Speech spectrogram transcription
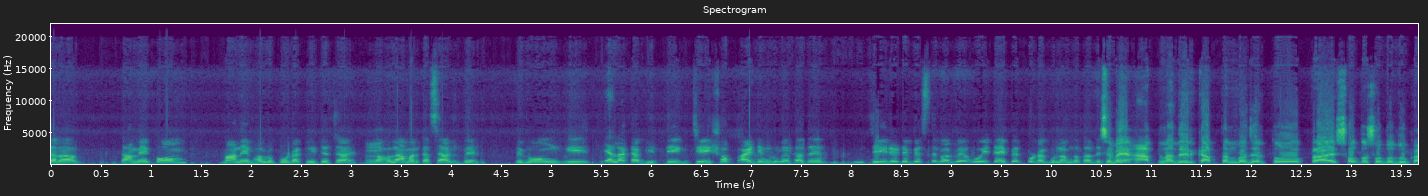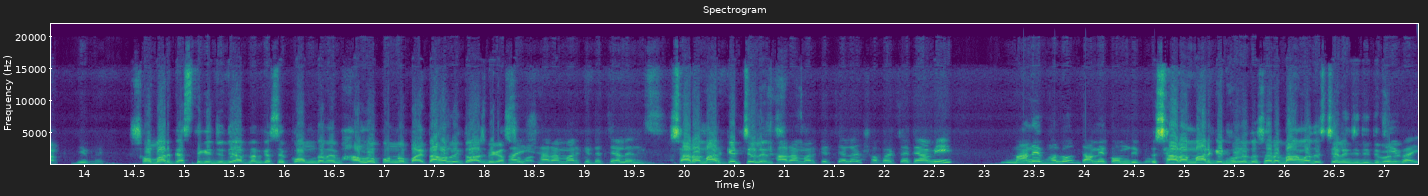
তারা দামে কম মানে ভালো প্রোডাক্ট নিতে চায় তাহলে আমার কাছে আসবে। এবং কি এলাকা ভিত্তিক যেই সব আইটেমগুলো তাদের যেই রেটে বেচতে পারবে ওই টাইপের প্রোডাক্টগুলো আমরা তাদের আচ্ছা ভাই আপনাদের কাপ্তান বাজার তো প্রায় শত শত দোকান। জি ভাই। সবার কাছ থেকে যদি আপনার কাছে কম দামে ভালো পণ্য পায় তাহলেই তো আসবে ভাই কাস্টমার সারা মার্কেটে চ্যালেঞ্জ সারা মার্কেট চ্যালেঞ্জ সারা মার্কেট চ্যালেঞ্জ সবার চাইতে আমি মানে ভালো দামে কম দিব। সারা মার্কেট হলে তো সারা বাংলাদেশ চ্যালেঞ্জ দিতে জি ভাই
